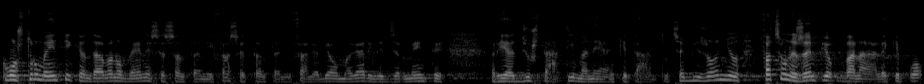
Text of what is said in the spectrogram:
con strumenti che andavano bene 60 anni fa, 70 anni fa, li abbiamo magari leggermente riaggiustati, ma neanche tanto. C'è bisogno, faccio un esempio banale che può,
